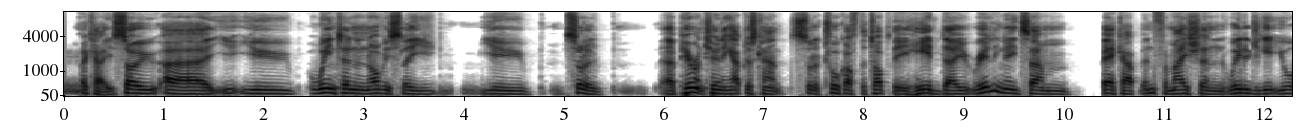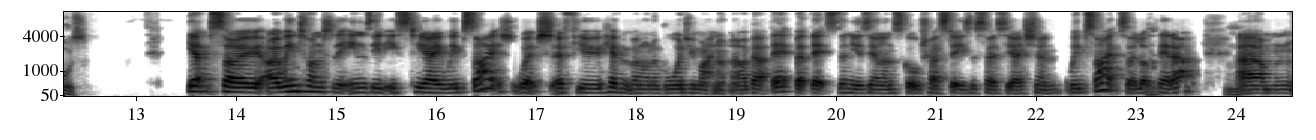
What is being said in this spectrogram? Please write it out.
Mm. Okay, so uh, you, you, went in and obviously you sort of a parent turning up just can't sort of talk off the top of their head. They really need some backup information. Where did you get yours? Yep. So I went on to the NZSTA website, which, if you haven't been on a board, you might not know about that, but that's the New Zealand School Trustees Association website. So look yep. that up. Mm-hmm. Um,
